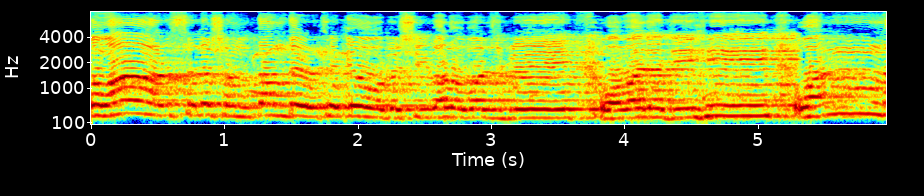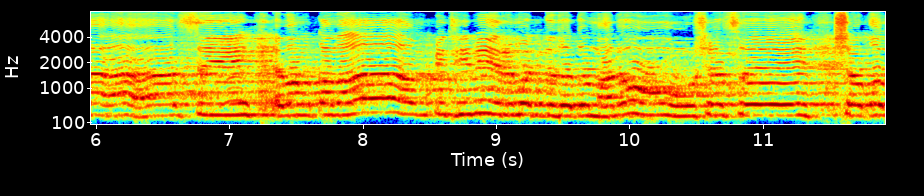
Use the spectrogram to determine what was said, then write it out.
তোমার ছেলে সন্তানদের থেকেও বেশি ভালোবাসবে। ওয়ালাদিহি ওয়ান্নাসি এবং তাম পৃথিবীর মধ্যে যত মানুষ আছে, সকল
